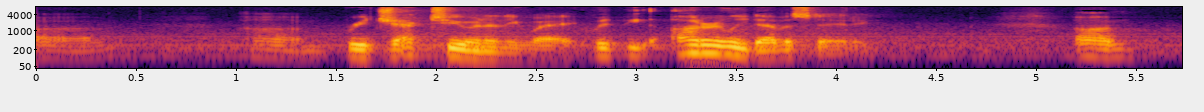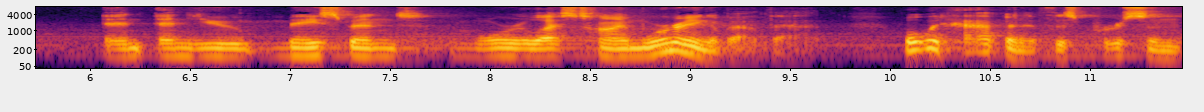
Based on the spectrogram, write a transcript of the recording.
uh, uh, um, reject you in any way, it would be utterly devastating. Um, and, and you may spend more or less time worrying about that. What would happen if this person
